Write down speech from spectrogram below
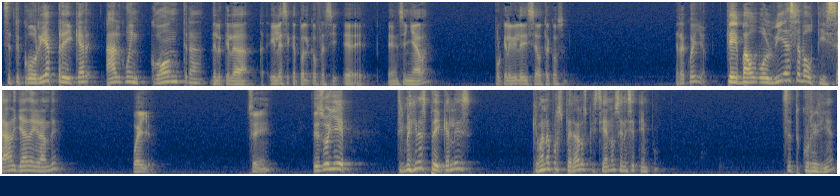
¿Se te ocurría predicar algo en contra de lo que la Iglesia Católica eh, enseñaba? Porque la Biblia dice otra cosa. Era cuello. ¿Te volvías a bautizar ya de grande? Cuello. ¿Sí? Entonces, oye, ¿te imaginas predicarles que van a prosperar los cristianos en ese tiempo? ¿Se te ocurriría?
